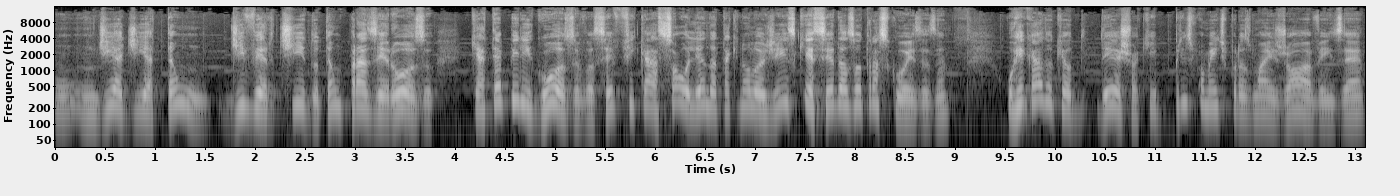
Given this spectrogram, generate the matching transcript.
um, um dia a dia tão divertido, tão prazeroso, que é até perigoso você ficar só olhando a tecnologia e esquecer das outras coisas, né? O recado que eu deixo aqui, principalmente para os mais jovens, é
